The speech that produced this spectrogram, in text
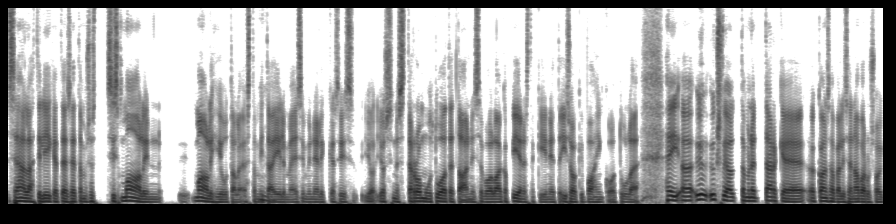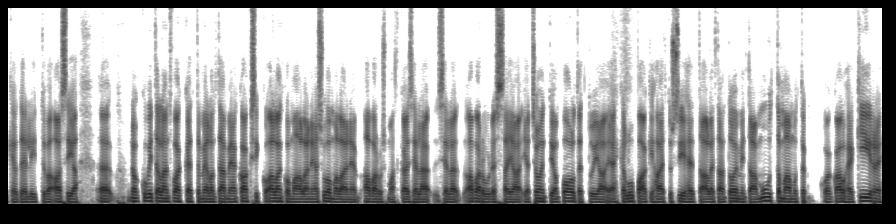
sehän lähti liikenteeseen tämmöisestä siis maalin maalihiutaleesta mitä mm. ilmeisimmin. Eli siis jos sinne sitä romua tuotetaan, niin se voi olla aika pienestä kiinni, että isokin vahinkoa tulee. Hei, y- yksi vielä tämmöinen tärkeä kansainväliseen avaruusoikeuteen liittyvä asia. No kuvitellaan nyt vaikka, että meillä on tämä meidän kaksikko alankomaalainen ja suomalainen avaruusmatka siellä, siellä avaruudessa ja, ja jointti on poltettu ja, ja ehkä lupaakin haettu siihen, että aletaan toimintaa muuttamaan, mutta kun on kauhean kiire,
